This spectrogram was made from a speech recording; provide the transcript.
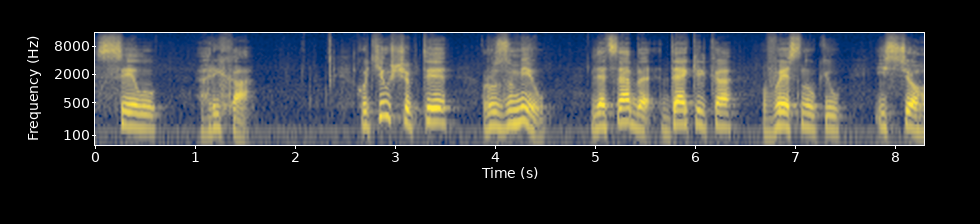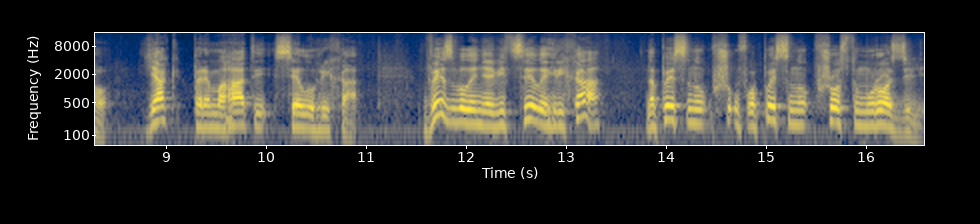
силу гріха. Хотів, щоб ти розумів для себе декілька висновків із цього, як перемагати силу гріха. Визволення від сили гріха написано описано в шостому розділі.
